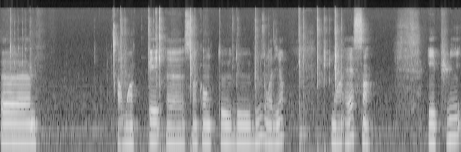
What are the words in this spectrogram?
alors moins P 5212 on va dire. Moins S. Et puis,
